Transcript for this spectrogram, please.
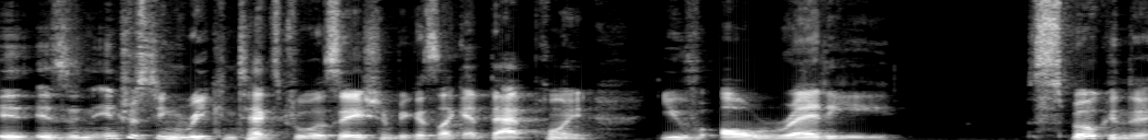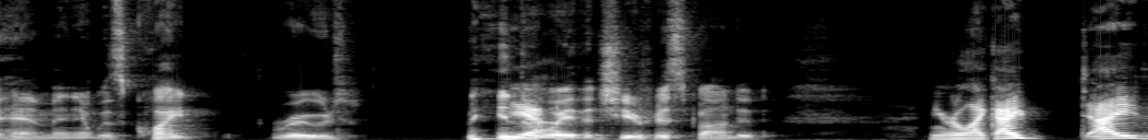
is an interesting recontextualization because, like, at that point, you've already spoken to him, and it was quite rude in Yeah. the way that she responded. And you're like, I, I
